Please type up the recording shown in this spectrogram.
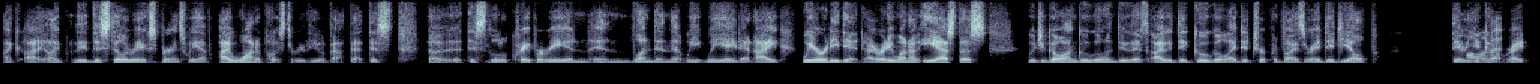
Like I like the distillery experience we have. I want to post a review about that. This uh, this little creperie in in London that we we ate at. I we already did. I already went on. He asked us, "Would you go on Google and do this?" I did Google. I did TripAdvisor. I did Yelp. There All you go. Right.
